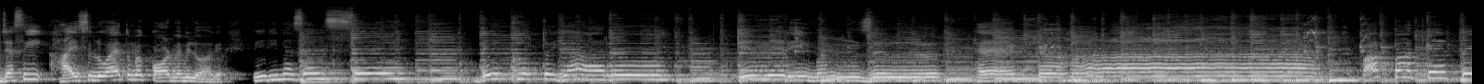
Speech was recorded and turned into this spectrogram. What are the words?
अब जैसे ही हाई से लो आए तो मैं कॉर्ड में भी लो आ गए मेरी नज़र से देखो तो यारो, ये मेरी मंजिल है कहाँ? पापा कहते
